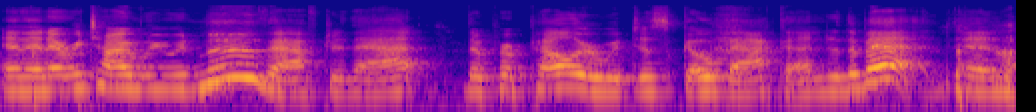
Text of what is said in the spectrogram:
and then every time we would move after that, the propeller would just go back under the bed, and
